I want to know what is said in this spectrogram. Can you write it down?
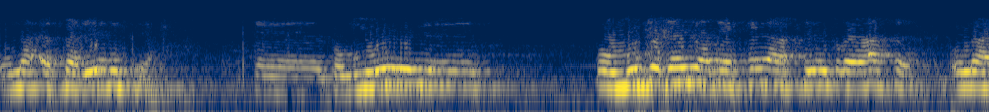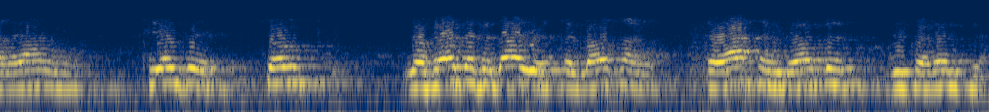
una experiencia que con muy, con muy pequeña que sea siempre hace una gran, siempre son los grandes detalles que marcan, que hacen grandes diferencias.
